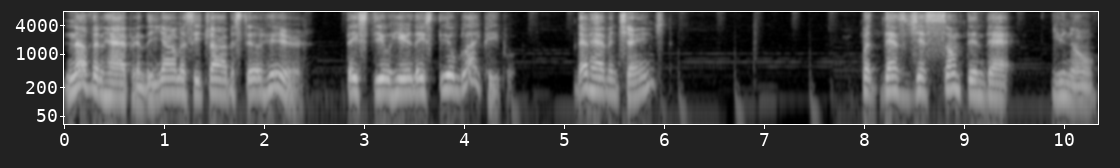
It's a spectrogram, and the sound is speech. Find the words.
Nothing happened. The Yamasee tribe is still here. They still here. They still black people. That haven't changed. But that's just something that, you know,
